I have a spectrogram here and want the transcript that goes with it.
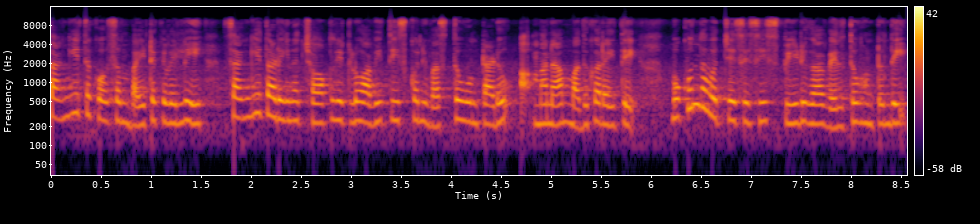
సంగీత కోసం బయటకు వెళ్ళి సంగీత అడిగిన చాక్లెట్లు అవి తీసుకొని వస్తూ ఉంటాడు మన మధుకరైతే ముకుంద వచ్చేసేసి స్పీడ్గా వెళ్తూ ఉంటుంది.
